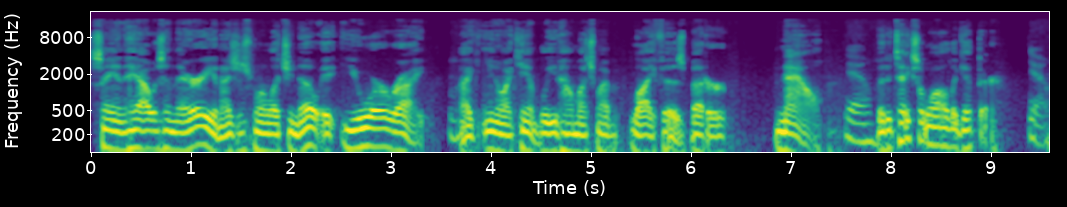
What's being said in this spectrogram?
saying, Hey, I was in the area and I just want to let you know it, you were right. Mm-hmm. I, you know, I can't believe how much my life is better now. Yeah. But it takes a while to get there. Yeah.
